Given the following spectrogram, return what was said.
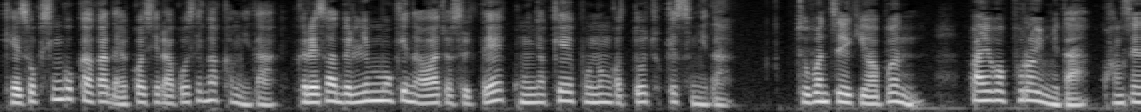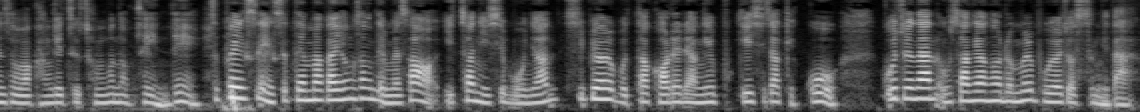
계속 신고가가 날 것이라고 생각합니다. 그래서 늘림목이 나와줬을 때 공략해 보는 것도 좋겠습니다. 두 번째 기업은 파이버 프로입니다. 광센서와 관계측 전문 업체인데 스페이스X 테마가 형성되면서 2025년 12월부터 거래량이 붙기 시작했고 꾸준한 우상향 흐름을 보여줬습니다.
